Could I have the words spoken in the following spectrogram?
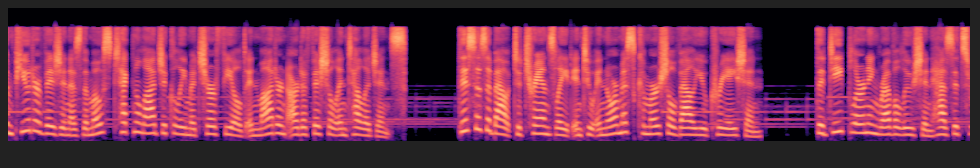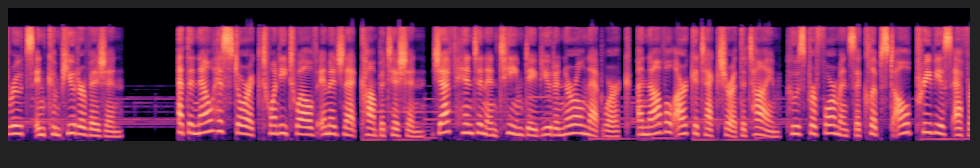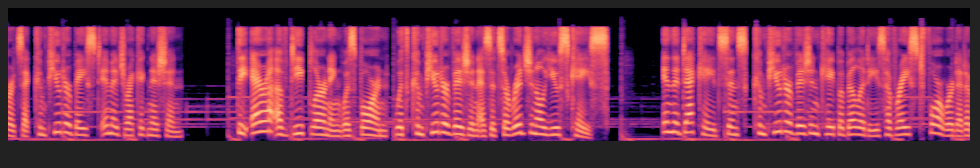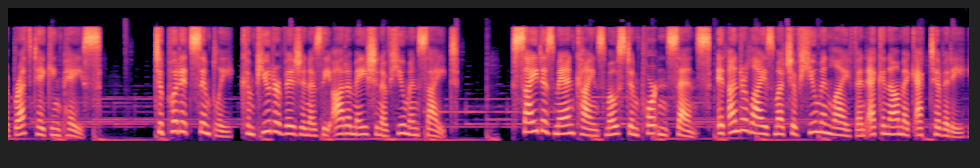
Computer vision is the most technologically mature field in modern artificial intelligence. This is about to translate into enormous commercial value creation. The deep learning revolution has its roots in computer vision. At the now historic 2012 ImageNet competition, Geoff Hinton and team debuted a neural network, a novel architecture at the time, whose performance eclipsed all previous efforts at computer-based image recognition. The era of deep learning was born, with computer vision as its original use case. In the decade since, computer vision capabilities have raced forward at a breathtaking pace. To put it simply, computer vision is the automation of human sight. Sight is mankind's most important sense, it underlies much of human life and economic activity.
